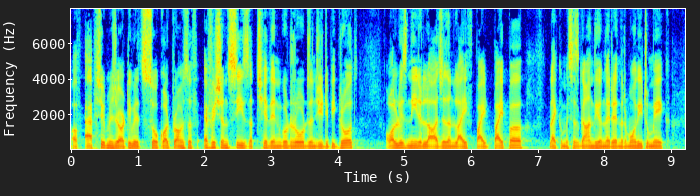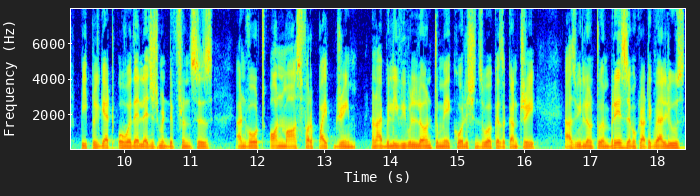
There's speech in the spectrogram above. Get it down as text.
of absolute majority with its so-called promise of efficiencies, achhe din, good roads and GDP growth, always need a larger-than-life Pied Piper like Mrs. Gandhi or Narendra Modi to make people get over their legitimate differences and vote en masse for a pipe dream. And I believe we will learn to make coalitions work as a country as we learn to embrace democratic values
